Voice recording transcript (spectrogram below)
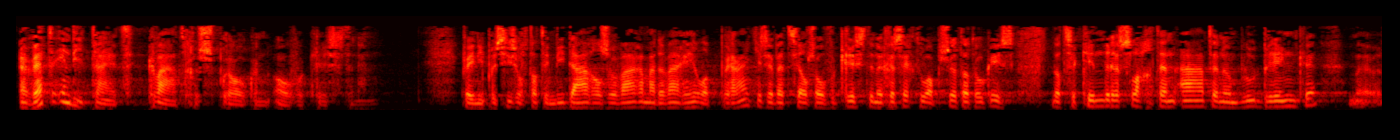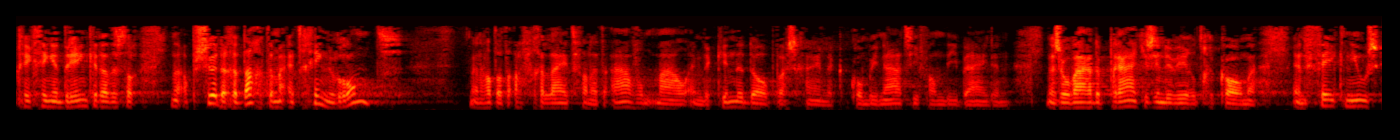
Er werd in die tijd kwaad gesproken over christenen. Ik weet niet precies of dat in die dagen al zo waren, maar er waren heel wat praatjes. Er werd zelfs over christenen gezegd, hoe absurd dat ook is, dat ze kinderen slachten en aten en hun bloed drinken. Eh, gingen drinken, dat is toch een absurde gedachte, maar het ging rond. Men had dat afgeleid van het avondmaal en de kinderdoop waarschijnlijk, combinatie van die beiden. En zo waren de praatjes in de wereld gekomen. En fake nieuws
